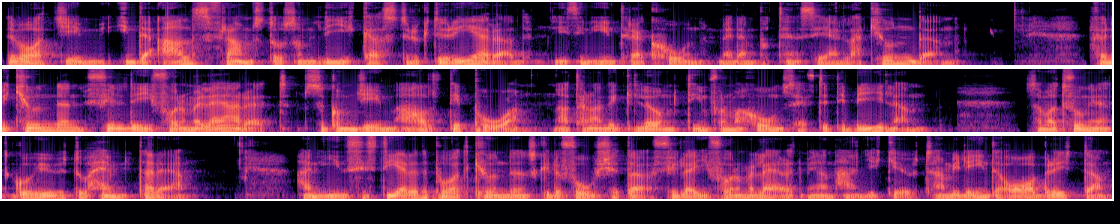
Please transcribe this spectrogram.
det var att Jim inte alls framstod som lika strukturerad i sin interaktion med den potentiella kunden. För när kunden fyllde i formuläret så kom Jim alltid på att han hade glömt informationshäftet i bilen. Så han var tvungen att gå ut och hämta det han insisterade på att kunden skulle fortsätta fylla i formuläret medan han gick ut. Han ville inte avbryta.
